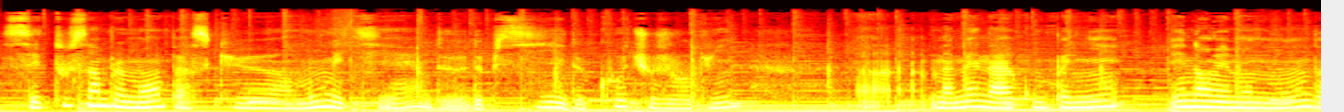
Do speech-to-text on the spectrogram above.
C'est tout simplement parce que mon métier de psy et de coach aujourd'hui m'amène à accompagner énormément de monde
